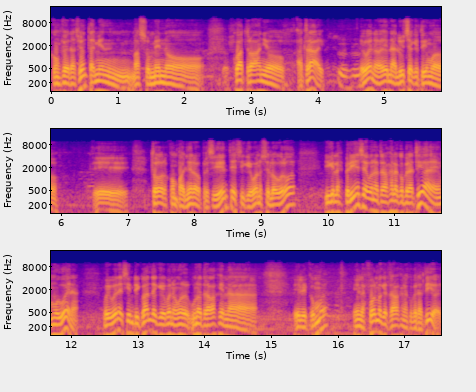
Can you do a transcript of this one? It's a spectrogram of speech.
confederación también más o menos cuatro años atrás. Y bueno, es una lucha que tuvimos eh, todos los compañeros presidentes y que bueno, se logró y que la experiencia de bueno, trabajar en la cooperativa es muy buena, muy buena siempre y cuando que bueno, uno, trabaje en la, en la forma que trabaja en las cooperativas.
